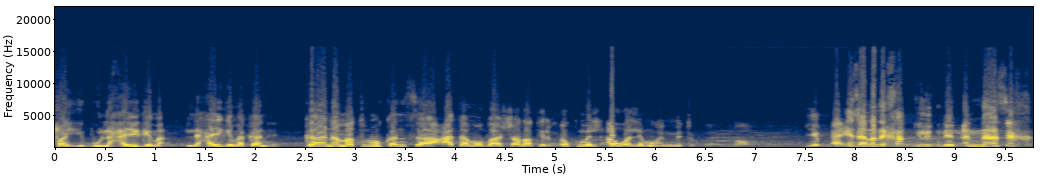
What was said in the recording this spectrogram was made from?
طيب واللي هيجي اللي هيجي مكانها كان متروكا ساعة مباشرة الحكم الأول لمهمته. يبقى إذا أنا خدت الاثنين الناسخ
